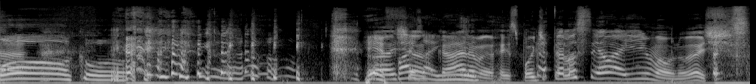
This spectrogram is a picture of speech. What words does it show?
ô louco! Refaz Oxe, aí. Cara, meu, responde pelo seu aí, irmão. Oxe.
